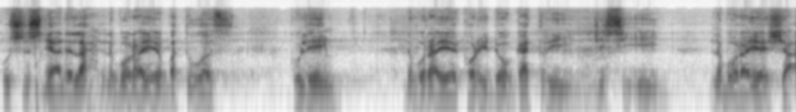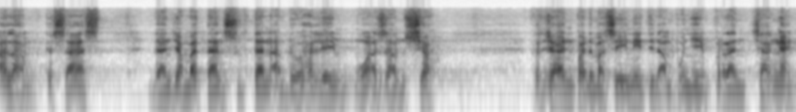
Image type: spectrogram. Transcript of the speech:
khususnya adalah lebuh raya Butterworth, Kulim, lebuh raya koridor Gatri, GCE, lebuh raya Shah Alam, Kesas, dan Jambatan Sultan Abdul Halim Muazzam Shah. Kerajaan pada masa ini tidak mempunyai perancangan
